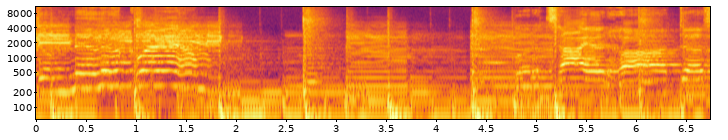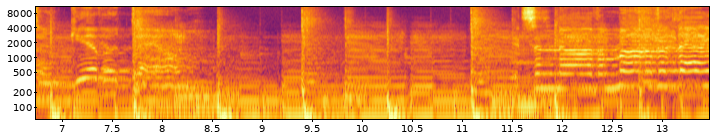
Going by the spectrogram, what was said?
the milligram. Tired heart doesn't give a damn. It's another mother that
